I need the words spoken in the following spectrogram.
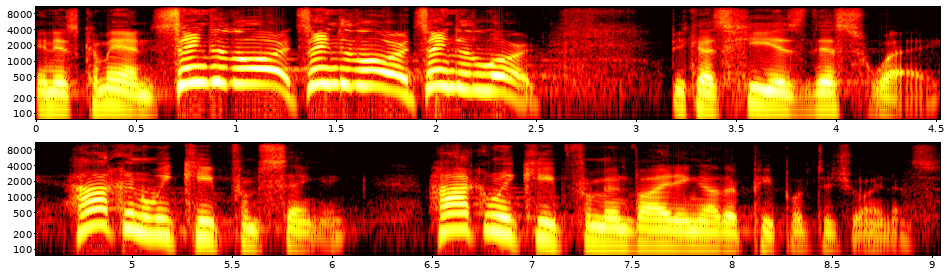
in his command sing to the Lord, sing to the Lord, sing to the Lord, because he is this way. How can we keep from singing? How can we keep from inviting other people to join us?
